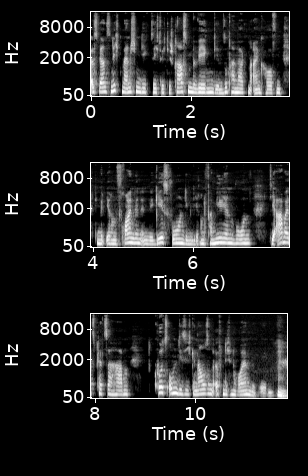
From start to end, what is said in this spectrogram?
als wären es nicht Menschen, die sich durch die Straßen bewegen, die in Supermärkten einkaufen, die mit ihren Freundinnen in WGs wohnen, die mit ihren Familien wohnen, die Arbeitsplätze haben, kurzum, die sich genauso in öffentlichen Räumen bewegen. Hm.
